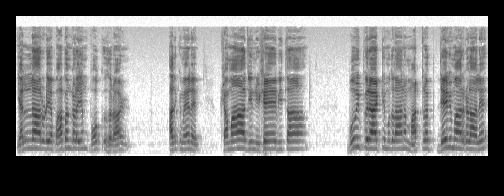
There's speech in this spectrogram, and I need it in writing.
எல்லாருடைய பாபங்களையும் போக்குகிறாள். அதுக்கு மேலே க்ஷமாதி நிஷேவிதா பூமி பிராட்டி முதலான மற்ற தேவிமார்களாலே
